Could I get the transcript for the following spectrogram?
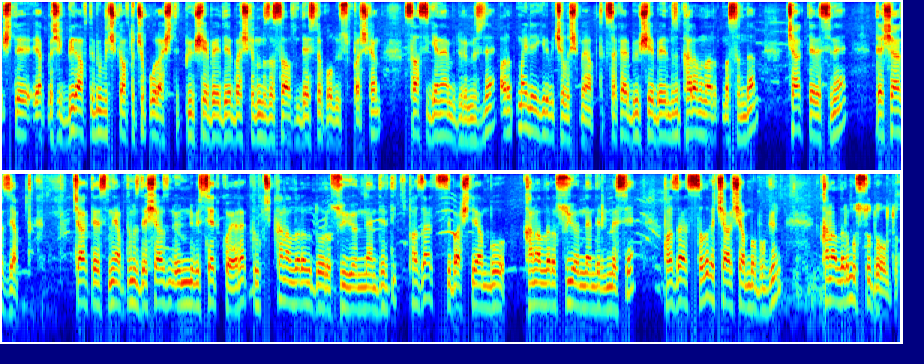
işte yaklaşık bir hafta, bir buçuk hafta çok uğraştık. Büyükşehir Belediye Başkanımız da sağ olsun destek oldu Yusuf Başkan. Sassi Genel Müdürümüzle. Arıtma ile ilgili bir çalışma yaptık. Sakarya Büyükşehir Belediye'mizin Karaman arıtmasından Çakdere'sine deşarj yaptık. Çark Deresi'nde yaptığımız deşarjın önünü bir set koyarak kılçık kanallara doğru suyu yönlendirdik. Pazartesi başlayan bu kanallara su yönlendirilmesi pazartesi, salı ve çarşamba bugün kanallarımız su doldu.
